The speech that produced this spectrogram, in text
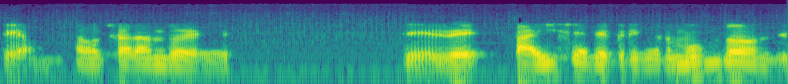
digamos, estamos hablando de, de- de países de primer mundo donde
